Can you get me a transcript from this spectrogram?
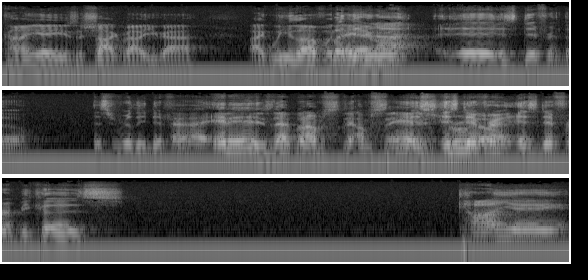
Kanye is a shock value guy. Like we love when but they they're do not it. it's different though it's really different Uh, it is that, but I'm st- I'm saying it's, it's, it's true, different. It's different because Kanye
